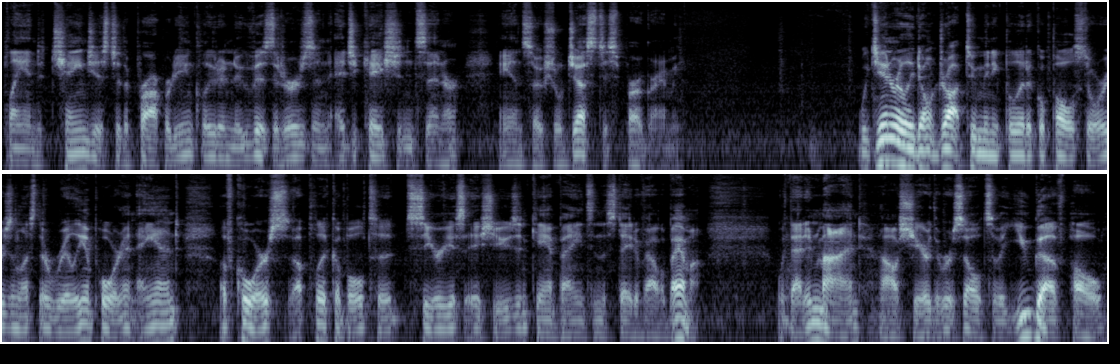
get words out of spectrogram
Planned changes to the property include a new visitors and education center and social justice programming. We generally don't drop too many political poll stories unless they're really important and, of course, applicable to serious issues and campaigns in the state of Alabama. With that in mind, I'll share the results of a YouGov poll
